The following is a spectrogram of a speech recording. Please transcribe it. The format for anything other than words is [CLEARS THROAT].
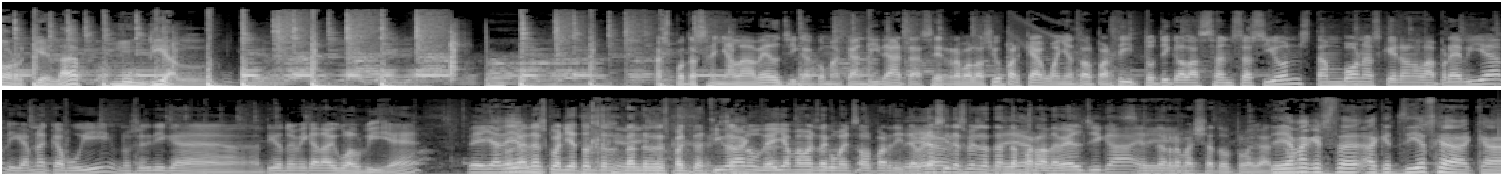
Torquelab Mundial. Es pot assenyalar a Bèlgica com a candidata a ser revelació perquè ha guanyat el partit, tot i que les sensacions tan bones que eren a la prèvia, diguem-ne que avui, no sé dir que han tirat una mica d'aigua al vi, eh? Bé, ja A dèiem... vegades quan hi ha tantes, tantes expectatives Exacte. no ho dèiem abans de començar el partit. A veure Dèiem- si després de tant de dèiem- parlar de Bèlgica hem Sí. de rebaixar tot plegat. Dèiem no? aquesta, aquests dies que, que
